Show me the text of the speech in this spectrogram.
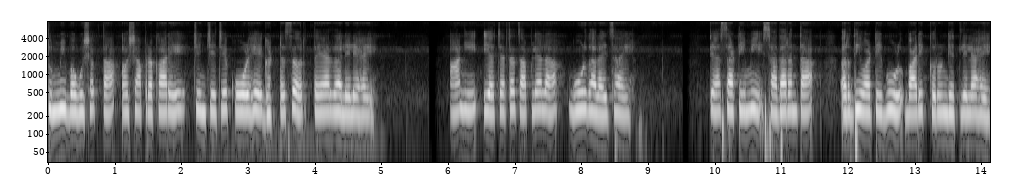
तुम्ही बघू शकता अशा प्रकारे चिंचेचे कोळ हे घट्टसर तयार झालेले आहे. आणि याच्यातच आपल्याला गूळ घालायचा आहे. त्यासाठी मी साधारणतः अर्धी वाटी गूळ बारीक करून घेतलेला आहे.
